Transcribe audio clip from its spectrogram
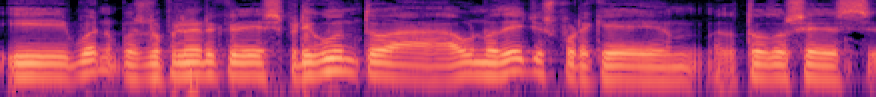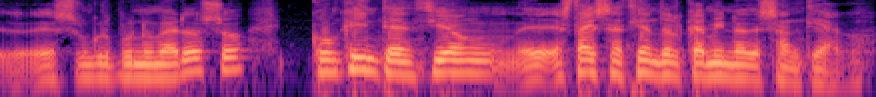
y bueno, pues lo primero que les pregunto a uno de ellos, porque todos es, es un grupo numeroso, ¿con qué intención eh, estáis haciendo el camino de Santiago?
